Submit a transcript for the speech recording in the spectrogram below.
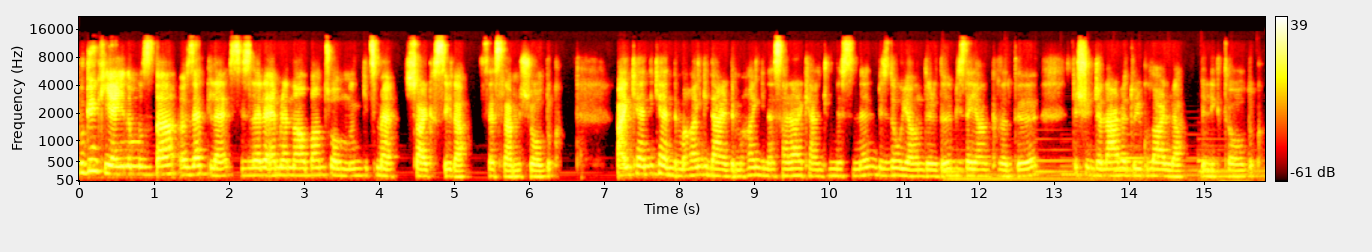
Bugünkü yayınımızda özetle sizlere Emre Nalbantoğlu'nun Gitme şarkısıyla seslenmiş olduk. Ben kendi kendime hangi derdimi hangine sararken cümlesinin bizde uyandırdığı, bizde yankıladığı düşünceler ve duygularla birlikte olduk.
